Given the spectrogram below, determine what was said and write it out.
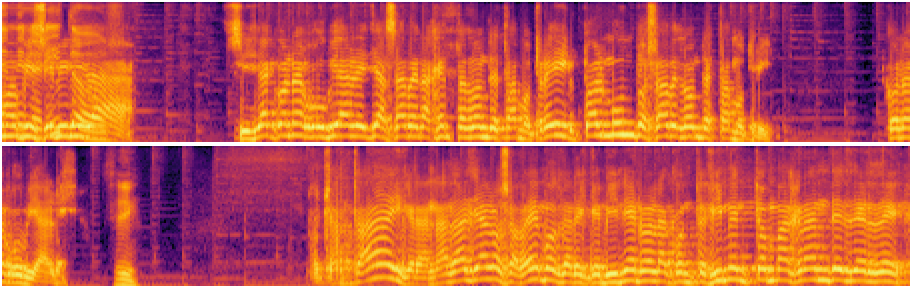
en visibilidad. Si ya con el Rubiales ya sabe la gente dónde está Motril, todo el mundo sabe dónde está Motril. Con el Rubiales. Sí. Pues ya está, y Granada ya lo sabemos, desde que vinieron el acontecimiento más grande desde,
